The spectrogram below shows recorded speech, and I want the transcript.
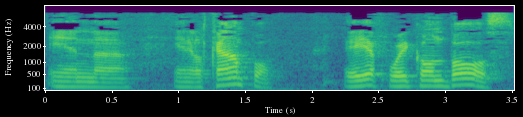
en, uh, en el campo. Ella fue con vos.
